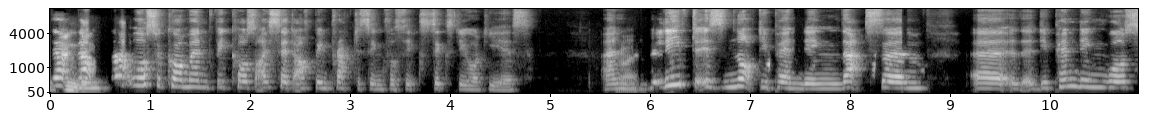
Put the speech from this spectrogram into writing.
that, that, that was a comment because I said I've been practicing for six, 60 odd years. And Right. believed is not depending. That's um, uh, depending was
